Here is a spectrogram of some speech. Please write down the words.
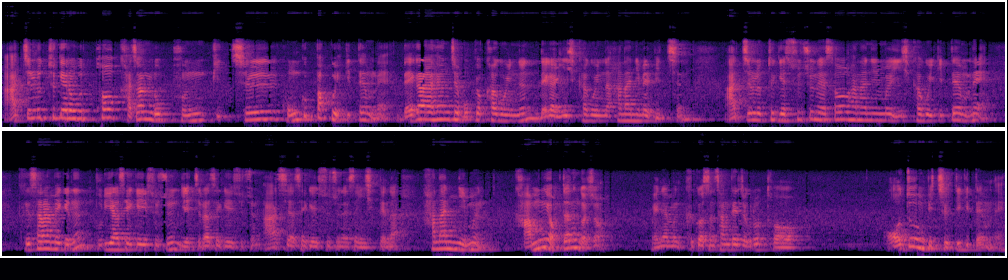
아찔루트계로부터 가장 높은 빛을 공급받고 있기 때문에 내가 현재 목격하고 있는 내가 인식하고 있는 하나님의 빛은 아찔루트계 수준에서 하나님을 인식하고 있기 때문에 그 사람에게는 부리아 세계의 수준, 예지라 세계의 수준, 아시아 세계의 수준에서 인식되는 하나님은 감흥이 없다는 거죠. 왜냐하면 그것은 상대적으로 더 어두운 빛을 띠기 때문에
